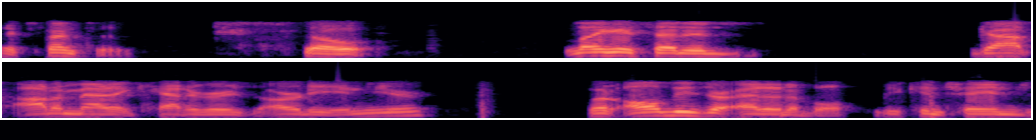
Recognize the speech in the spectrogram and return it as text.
expenses. So like I said, it's got automatic categories already in here, but all these are editable. You can change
